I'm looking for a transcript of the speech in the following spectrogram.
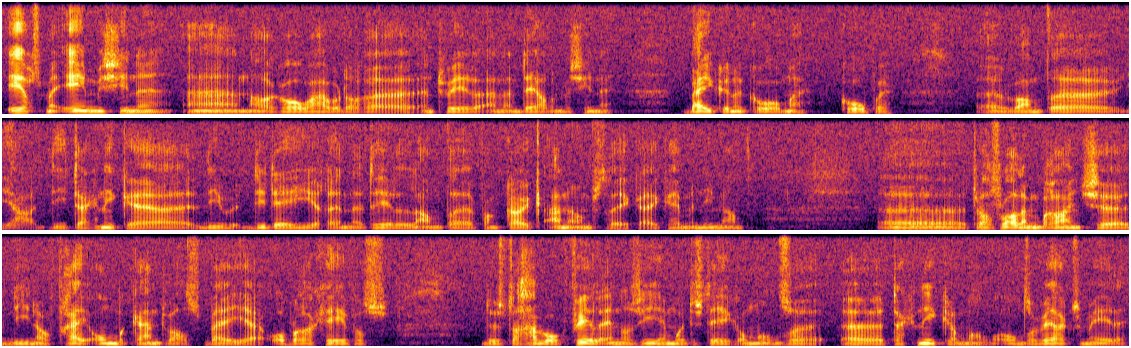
eerst maar één machine en al gauw hebben we er uh, een tweede en een derde machine bij kunnen komen, kopen. want ja, die technieken die, die deed hier in het hele land van Kuik en omstreken eigenlijk helemaal niemand. het was wel een branche die nog vrij onbekend was bij opdrachtgevers. Dus daar hebben we ook veel energie in moeten steken om onze techniek, om onze werkzaamheden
